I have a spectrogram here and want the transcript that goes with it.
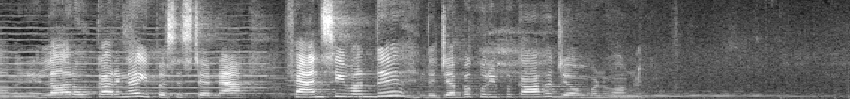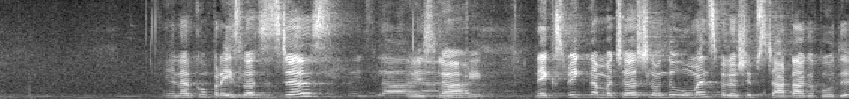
ஆமாம் எல்லாரும் உட்காருங்க. இப்போ சிஸ்டர் ஃபேன்சி வந்து இந்த ஜெப குறிப்புக்காக ஜெபம் பண்ணுவாங்க. எல்லாருக்கும் ப்ரைஸ்லாம் சிஸ்டர்ஸ் ஓகே நெக்ஸ்ட் வீக் நம்ம சர்ச்சில் வந்து உமன்ஸ் ஃபெலோஷிப் ஸ்டார்ட் ஆக போகுது.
